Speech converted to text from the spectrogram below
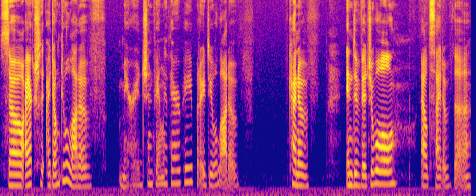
So I actually I don't do a lot of marriage and family therapy, but I do a lot of kind of individual outside of the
